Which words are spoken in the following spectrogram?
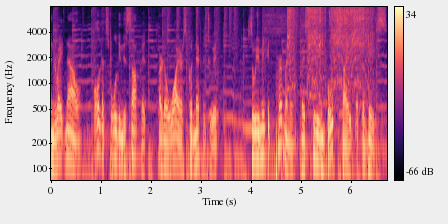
And right now, all that's holding the socket are the wires connected to it, so we make it permanent by screwing both sides of the base.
